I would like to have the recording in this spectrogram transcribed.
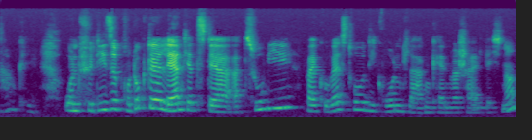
Ah, okay. Und für diese Produkte lernt jetzt der Azubi bei Covestro die Grundlagen kennen wahrscheinlich, ne?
